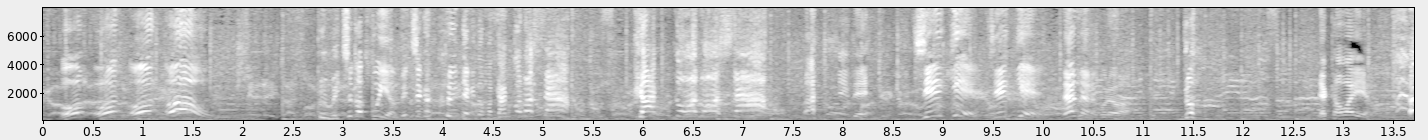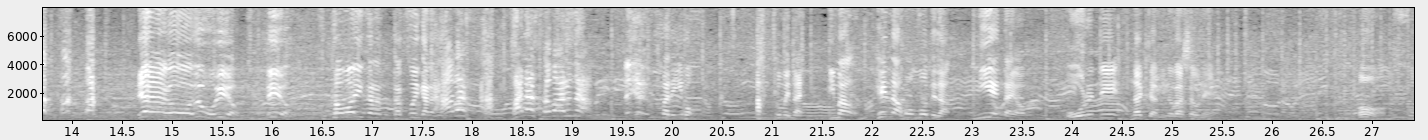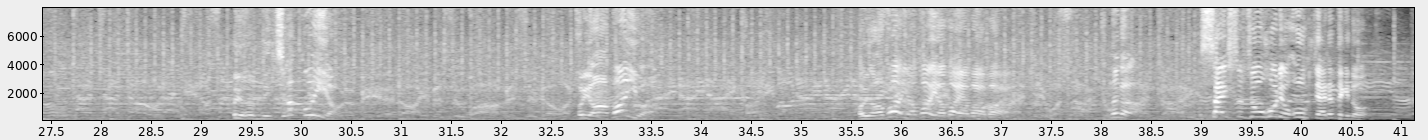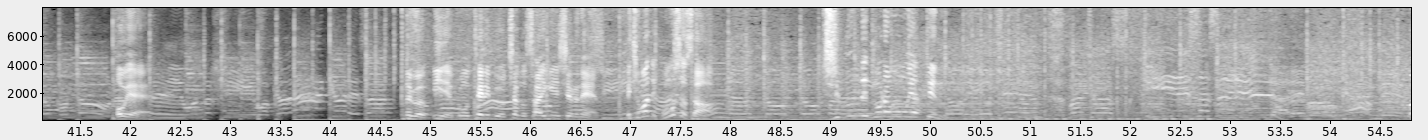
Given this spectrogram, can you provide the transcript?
おめっちゃかっこいいやんめっちゃかっこいいんだけど、まあ、格好どうした格好どうしたマジで JKJK なんなのこれはどいや可愛いやんいやいやでもいいよいいよ可愛いからかっこいいから腹腹触るないや待って今止めたい。今変な本持ってた。見えたよ。俺でなきゃ見逃しちゃうね。うんいやめっちゃかっこいいやんあやばいわ。あやばいやばいやばいやばいやばい。なんか最初情報量多くてあれだけど。おいえなんかいいね。このテレビをちゃんと再現してるね。えちょ待ってこの人さ自分でドラムもやってんの？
